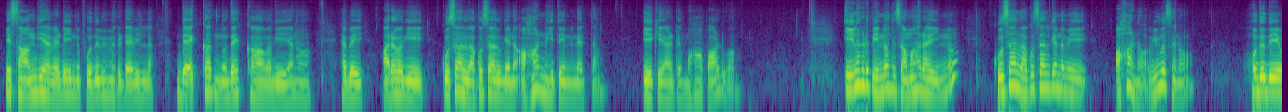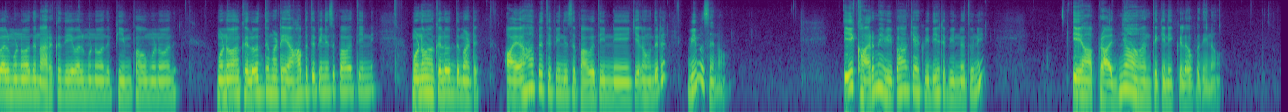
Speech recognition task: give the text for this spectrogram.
මේ සංඝයා වැඩ ඉන්න පුදබිමකට ඇවිල්ලා දැක්කත් නොදැක්කා වගේ යනවා. හැබැයි අර වගේ කුසල් අකුසල් ගැන අහන්න හිතෙන්නේ නැත්තම් ඒක යාට මහා පාඩුවක්. ඊළඟට පින්නොත් සමහර අය ඉන්නවා කුසල් අකුසල් ගැන මේ අහනවා විමසනවා. හොඳ දේවල් මොනවද නරක දේවල් මොනවද පින්පව් මොනවද මොනවා කළොත්ද මට යහපත පිණිස පවතින්නේ මොනවා කළොත්ද මට අයහපත පිණිස පවතින්නේ කියලා හොඳට විමසනවා. ඒ කර්මේ විපාකයක් විදිහට පින්නතුනේ එයා ප්‍රඥාවන්ත කෙනෙක් වෙලා උපදිනවා.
